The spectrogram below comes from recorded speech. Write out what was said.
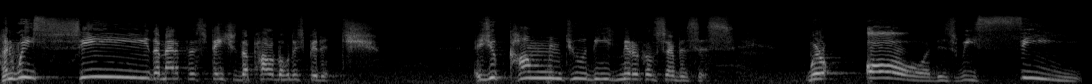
And we see the manifestation of the power of the Holy Spirit as you come into these miracle services. We're awed as we see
